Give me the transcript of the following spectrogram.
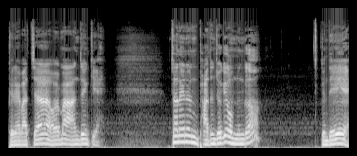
그래봤자 얼마 안 된 게. 자네는 받은 적이 없는가? 근데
